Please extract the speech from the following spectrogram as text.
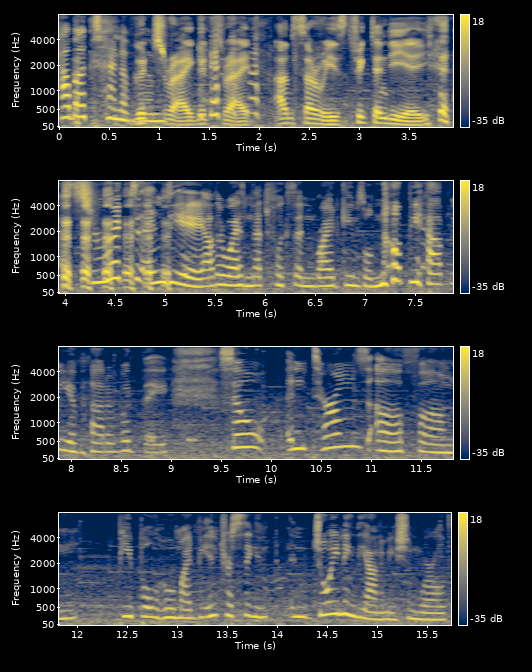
How about ten of Good them? Good try, good try. I'm sorry, strict NDA. A strict NDA. Otherwise, Netflix and Riot Games will not be happy about it, would they? So, in terms of um, people who might be interested in, in joining the animation world,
